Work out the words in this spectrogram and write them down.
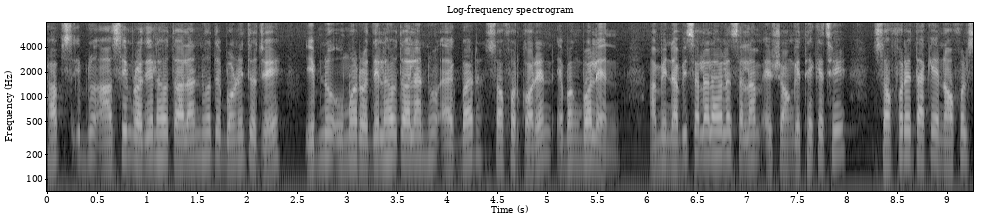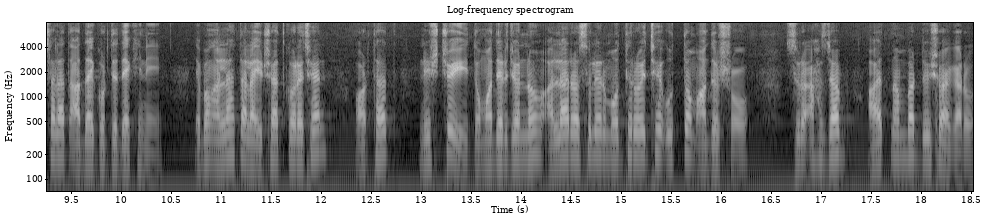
হাফস ইবনু আসিম রদিল্লাহ তাল্লাহ্ন হতে বর্ণিত যে, ইবনু উমর রদিল্লাহ তালাহু একবার সফর করেন এবং বলেন, আমি নবী সাল্লাহ সাল্লাম এর সঙ্গে থেকেছি, সফরে তাকে নফল সালাত আদায় করতে দেখিনি এবং আল্লাহ তালা ইরশাদ করেছেন, অর্থাৎ নিশ্চয়ই তোমাদের জন্য আল্লাহ রসুলের মধ্যে রয়েছে উত্তম আদর্শ। সুরা আহজাব আয়াত নম্বর দুইশো এগারো।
